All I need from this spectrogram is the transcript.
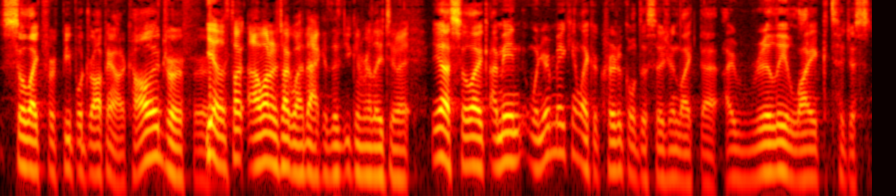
so like for people dropping out of college or for Yeah, let's talk. I want to talk about that because you can relate to it. Yeah, so like I mean, when you're making like a critical decision like that, I really like to just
